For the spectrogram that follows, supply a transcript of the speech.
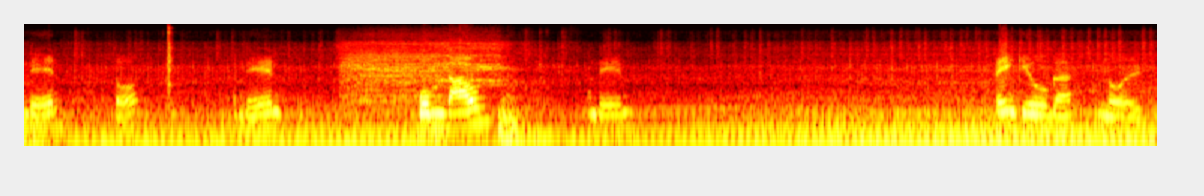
And then, ito. And then, boom down. And then, thank you, God, Lord.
